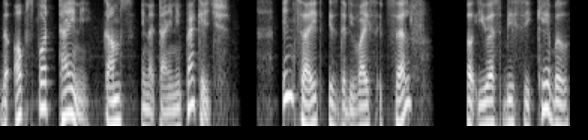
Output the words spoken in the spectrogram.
The OBSBot Tiny comes in a tiny package. Inside is the device itself, a USB-C cable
